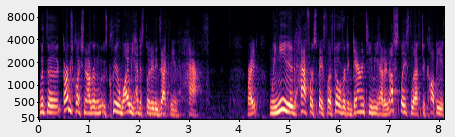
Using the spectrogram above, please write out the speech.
with the garbage collection algorithm, it was clear why we had to split it exactly in half right? We needed half our space left over to guarantee we had enough space left to copy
